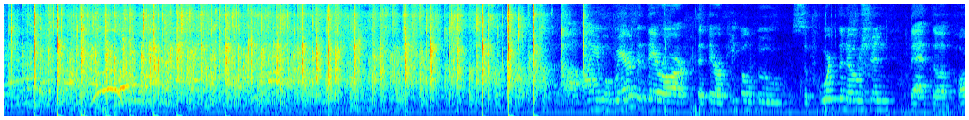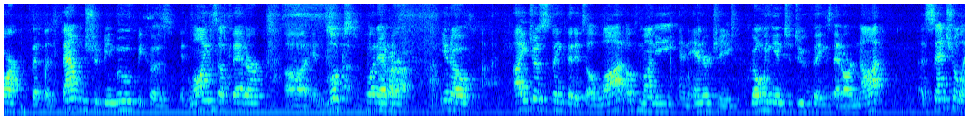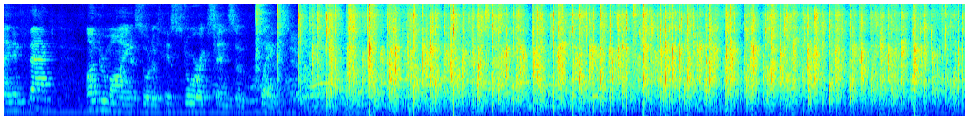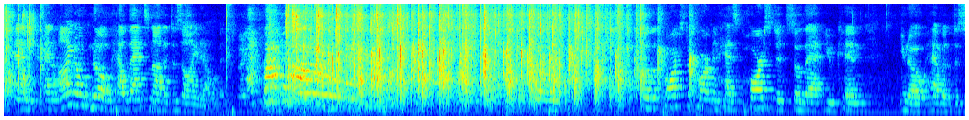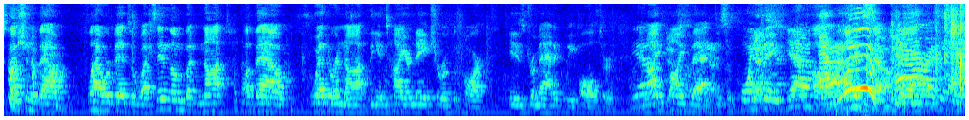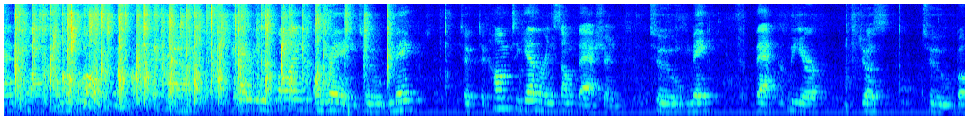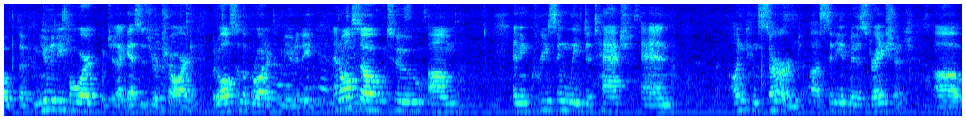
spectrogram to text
that there are people who support the notion that the park, that the fountain should be moved because it lines up better, uh, it looks whatever. You know, I just think that it's a lot of money and energy going in to do things that are not essential and in fact undermine a sort of historic sense of place. And, and I don't know how that's not a design element. So the Parks Department has parsed it so that you can, you know, have a discussion about flower beds or what's in them, but not about whether or not the entire nature of the park is dramatically altered. And I find that disappointing, Yes. uh, unacceptable, and, uh, I would hope uh, that you would find a way to make, to, to come together in some fashion to make that clear just to both the community board, which I guess is your charge, but also the broader community, and also to, um, an increasingly detached and unconcerned, uh, city administration. Uh,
